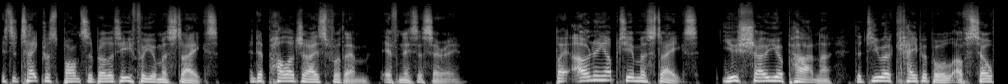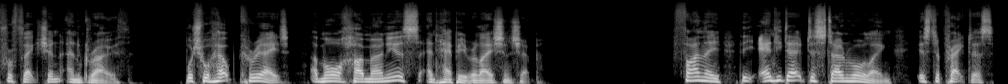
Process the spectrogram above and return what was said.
is to take responsibility for your mistakes and apologize for them if necessary. By owning up to your mistakes, you show your partner that you are capable of self reflection and growth, which will help create a more harmonious and happy relationship. Finally, the antidote to stonewalling is to practice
